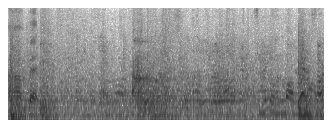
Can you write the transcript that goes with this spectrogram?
I'm betting. You're throwing the ball better, sir.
